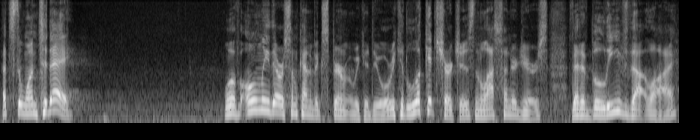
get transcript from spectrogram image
That's the one today. Well, if only there was some kind of experiment we could do where we could look at churches in the last hundred years that have believed that lie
